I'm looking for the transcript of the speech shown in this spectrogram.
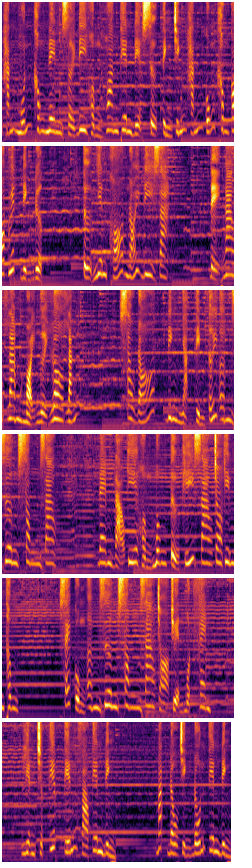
Hắn muốn không nên rời đi hồng hoang thiên địa, sự tình chính hắn cũng không có quyết định được. Tự nhiên khó nói đi ra. Để ngao lam mọi người lo lắng. Sau đó, Đinh Nhạc tìm tới âm dương song giao. Đem đảo kia hồng mông tử khí sao cho Kim Thông. Sẽ cùng âm dương song giao trò chuyện một phen. Liền trực tiếp tiến vào tiên đình. Bắt đầu chỉnh đốn tiên đình.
